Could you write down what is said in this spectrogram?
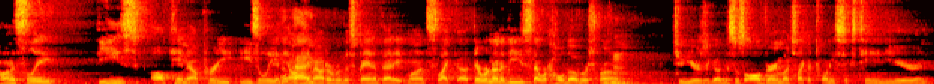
Honestly, these all came out pretty easily, and they all came out over the span of that eight months. Like uh, there were none of these that were holdovers from Mm-hmm. two years ago. This was all very much like a 2016 year, and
